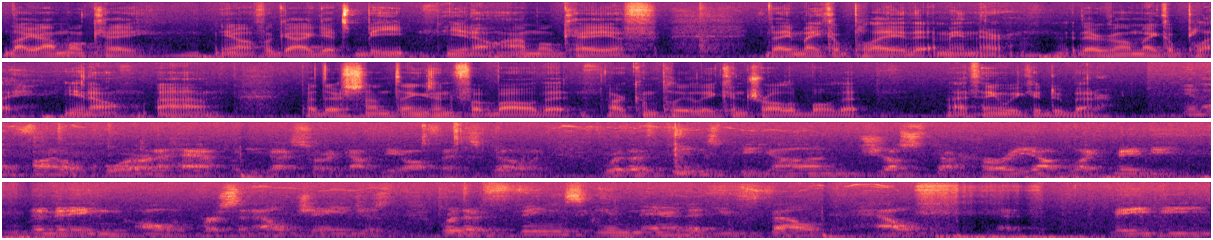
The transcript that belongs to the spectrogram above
like I'm okay, you know, if a guy gets beat, you know, I'm okay if they make a play that I mean they're they're going to make a play, you know. Um, but there's some things in football that are completely controllable that I think we could do better in that final quarter and a half when you guys sort of got the offense going, were there things beyond just the hurry up, like maybe limiting all the personnel changes? Were there things in there that you felt helped that maybe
